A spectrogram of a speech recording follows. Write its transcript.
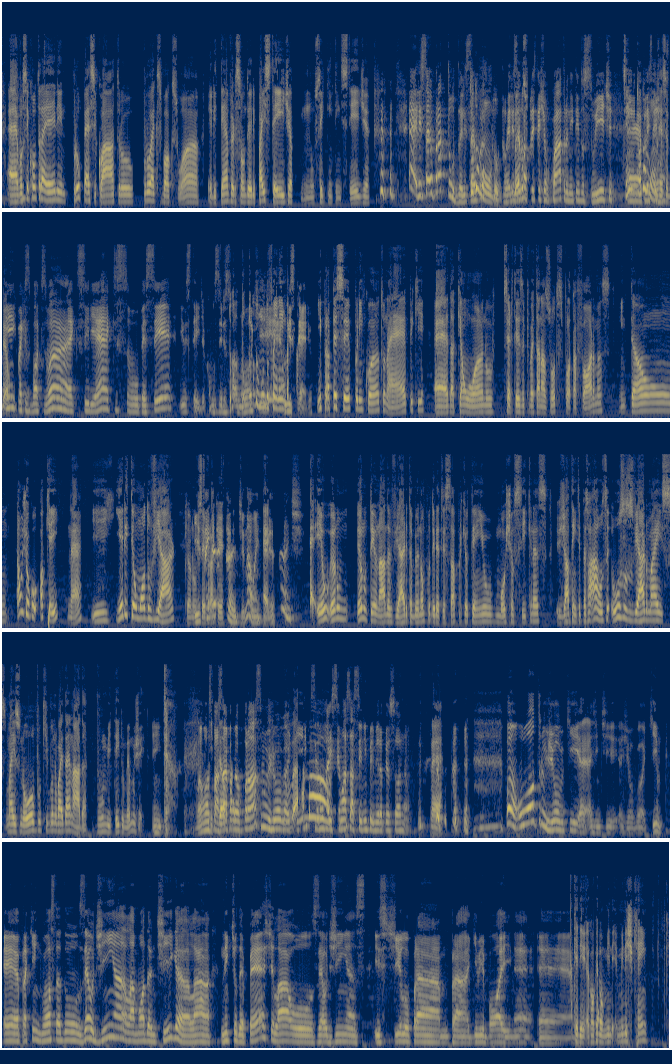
é, você encontra ele pro PS4, pro Xbox One, ele tem a versão dele pra Stadia, não sei quem tem Stadia. é, ele saiu pra tudo, ele todo saiu mundo. Tudo. Ele Menos... saiu pra PlayStation 4, Nintendo Switch, Sim, é, todo mundo recebeu. 5, Xbox One, X Series X, o PC e o Stadia, como o Sirius falou. Todo mundo foi lembrado. É um mistério. E pra PC, por enquanto, na Epic, é, daqui a um ano, certeza que vai estar nas outras plataformas. Então, é um jogo ok, né? E, e ele tem um modo VR, que eu não Isso sei é pra quê. interessante. Não, é interessante. É, eu, eu, não, eu não tenho nada VR e também eu não poderia testar porque eu tenho motion sickness. Já tentei pensar, ah, usa, usa os VR mais, mais novo que não vai dar nada. Vomitei do mesmo jeito. Então, vamos Então- passar para o próximo jogo aqui, que você não vai ser um assassino em primeira pessoa, não. né? Bom, o outro jogo que a gente jogou aqui é para quem gosta do Zeldinha, lá moda antiga, lá Link to the Past, lá os Estilo pra, pra Game Boy, né? É, Aquele, qual que é o mini,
